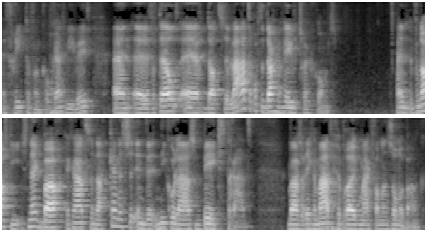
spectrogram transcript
een friet of een kroket, wie weet. En vertelt er dat ze later op de dag nog even terugkomt. En vanaf die snackbar gaat ze naar kennissen in de Nicolaas Beekstraat. Waar ze regelmatig gebruik maakt van een zonnebank.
